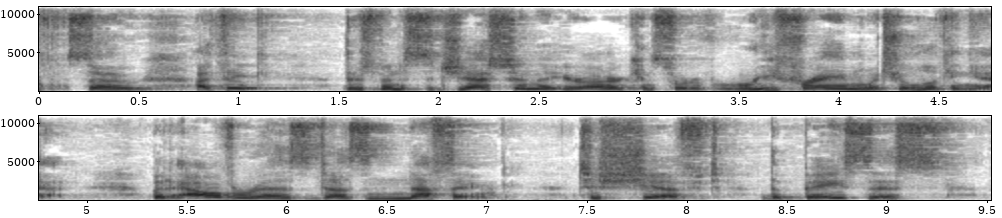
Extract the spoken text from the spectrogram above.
So I think there's been a suggestion that Your Honor can sort of reframe what you're looking at, but Alvarez does nothing to shift the basis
